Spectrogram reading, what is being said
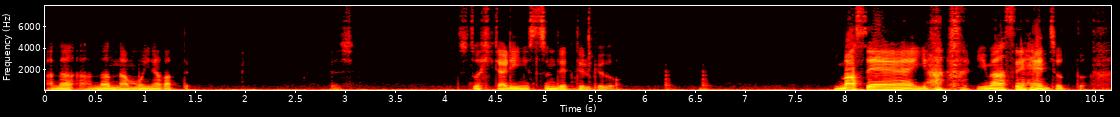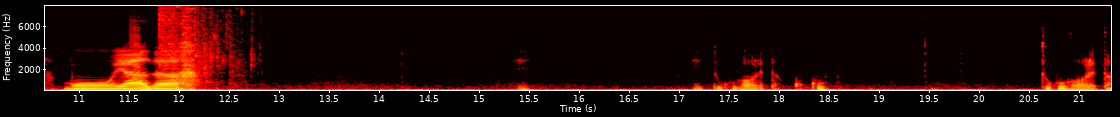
あんな、あんな何もいなかったよ。よし。ちょっと左に進んでってるけど。いません。いま、いません。ちょっと。もう、やだ。え？え、どこが割れた？ここ？どこが割れた？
